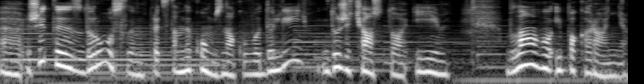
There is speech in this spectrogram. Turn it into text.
Е, Жити з дорослим представником знаку водолій дуже часто і благо, і покарання,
